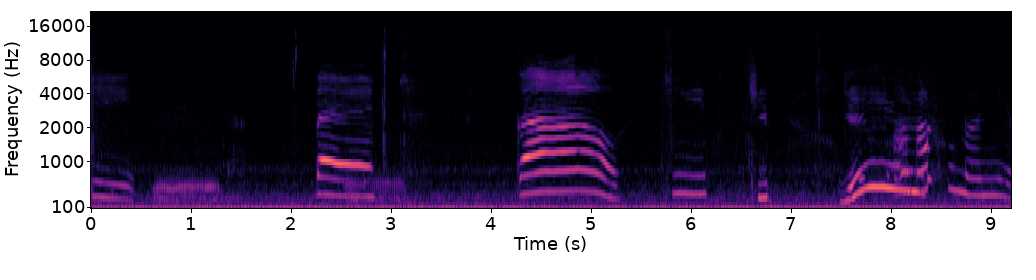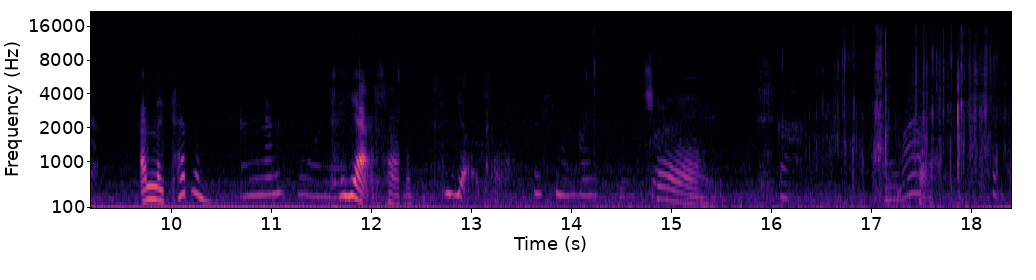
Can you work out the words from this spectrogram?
จ็ด เจ็ด แปดเก้าสิบ ชิปเย้ อันนั้นคุณอะไรเนี่ย อะไรคะมันอันนั้นคุณขยะค่ะ มันขยะค่ะไม่ใช่ใบสีใช่กะมาค่ะเข้าไป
